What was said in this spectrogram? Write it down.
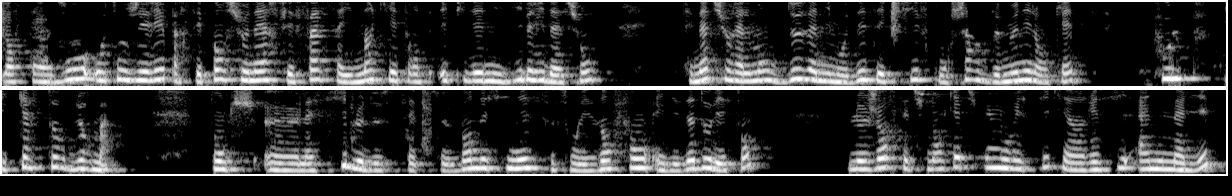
Lorsqu'un zoo autogéré par ses pensionnaires fait face à une inquiétante épidémie d'hybridation, c'est naturellement deux animaux détectives qu'on charge de mener l'enquête, Poulpe et Castor Burma. Donc, euh, la cible de cette bande dessinée, ce sont les enfants et les adolescents. Le genre, c'est une enquête humoristique et un récit animalier.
